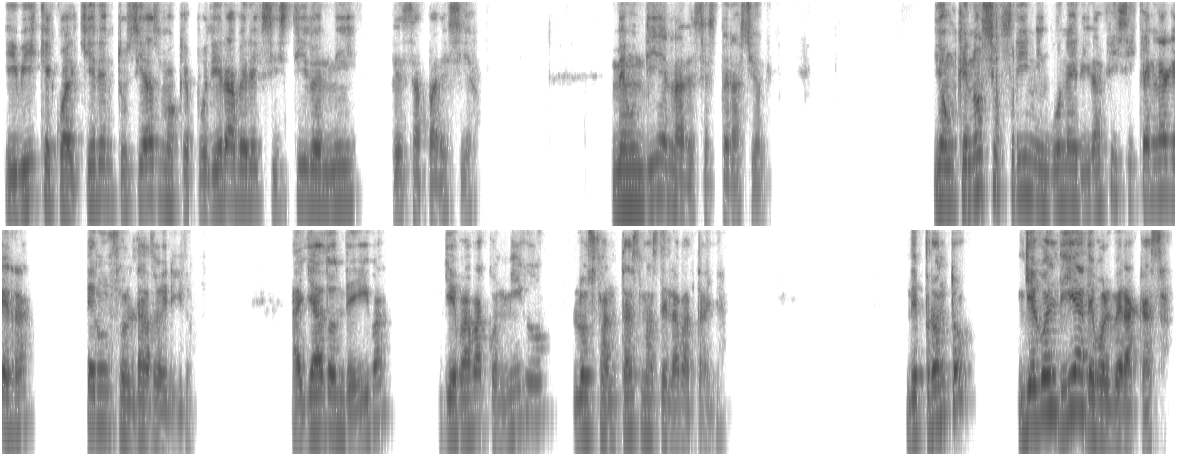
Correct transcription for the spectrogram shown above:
Y vi que cualquier entusiasmo que pudiera haber existido en mí desaparecía. Me hundí en la desesperación. Y aunque no sufrí ninguna herida física en la guerra, era un soldado herido. Allá donde iba, llevaba conmigo los fantasmas de la batalla. De pronto, llegó el día de volver a casa.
